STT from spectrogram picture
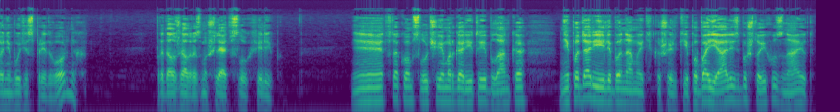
Кто-нибудь из придворных? — продолжал размышлять вслух Филипп. — Нет, в таком случае Маргарита и Бланка не подарили бы нам эти кошельки, побоялись бы, что их узнают.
